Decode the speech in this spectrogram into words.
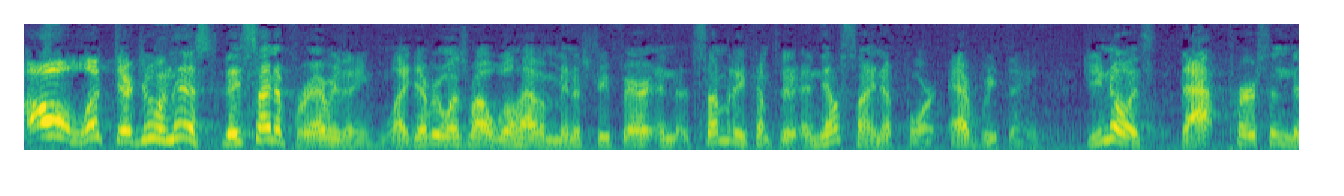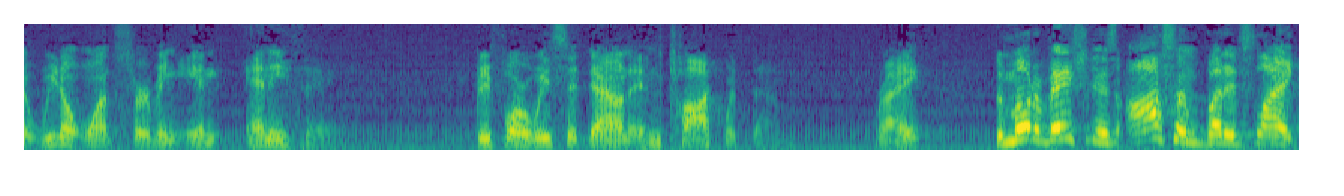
oh, look, they're doing this. They sign up for everything. Like every once in a while, we'll have a ministry fair, and somebody comes through, and they'll sign up for everything. Do you know it's that person that we don't want serving in anything before we sit down and talk with them, right? The motivation is awesome, but it's like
